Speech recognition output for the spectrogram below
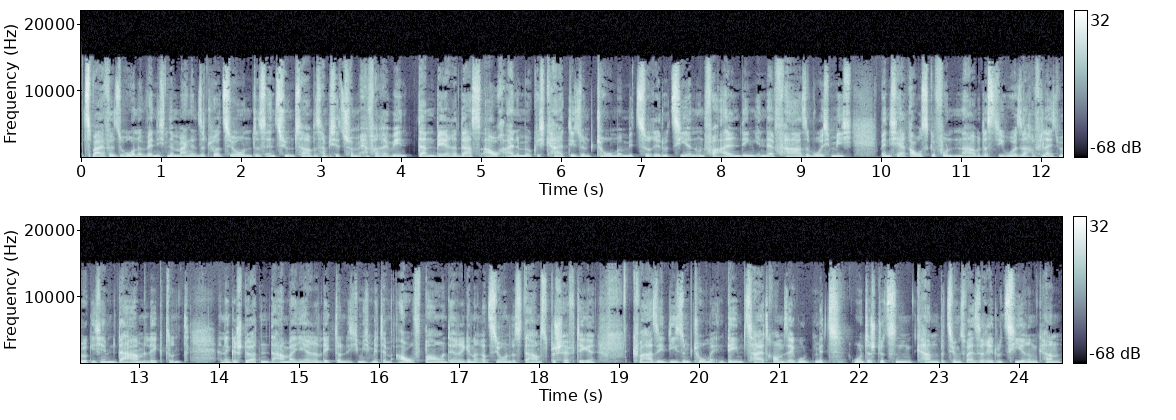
Zweifelsohne, wenn ich eine Mangelsituation des Enzyms habe, das habe ich jetzt schon mehrfach erwähnt, dann wäre das auch eine Möglichkeit, die Symptome mit zu reduzieren und vor allen Dingen in der Phase, wo ich mich, wenn ich herausgefunden habe, dass die Ursache vielleicht wirklich im Darm liegt und einer gestörten Darmbarriere liegt und ich mich mit dem Aufbau und der Regeneration des Darms beschäftige, quasi die Symptome in dem Zeitraum sehr gut mit unterstützen kann beziehungsweise reduzieren kann.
